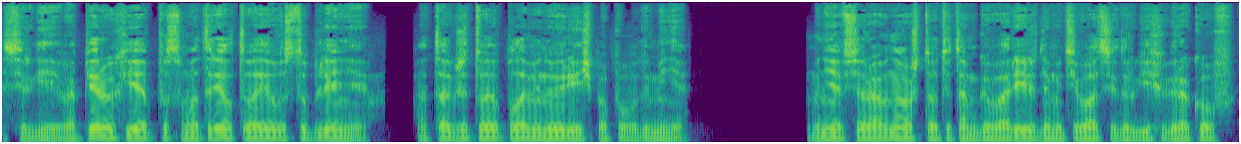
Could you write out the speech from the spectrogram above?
«Сергей, во-первых, я посмотрел твое выступление, а также твою пламенную речь по поводу меня. Мне все равно, что ты там говоришь для мотивации других игроков.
